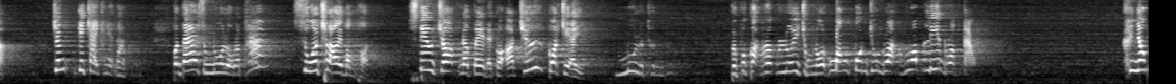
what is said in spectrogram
បាទអញ្ចឹងគេចែកគ្នាដែរប៉ុន្តែសំណួរលោករដ្ឋាសួរឆ្លើយបំផុត Steve Jobs នៅពេលដែលគាត់អត់ឈឺគាត់ជាអីមូលធន ព្រោះពួកគាត់រកលុយចំណូលបង់ពន្ធជូនរដ្ឋរាប់លានរាប់កោខ្ញុំ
